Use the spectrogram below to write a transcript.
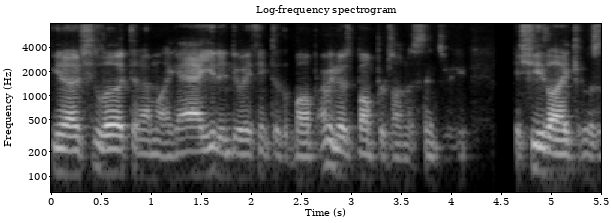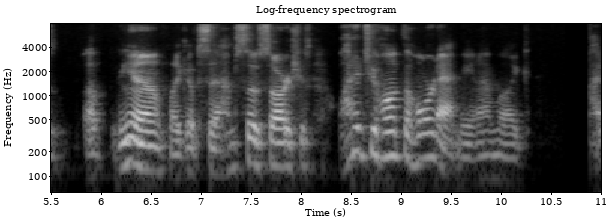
you know, she looked and I'm like, ah, you didn't do anything to the bumper. I mean, there's bumpers on those things. And she like was up, you know, like upset. I'm so sorry. She goes, why did you honk the horn at me? And I'm like, I,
